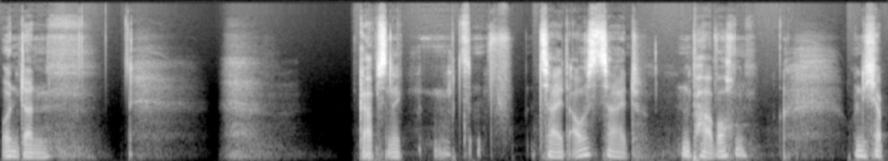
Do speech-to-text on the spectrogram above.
Und dann gab es eine Zeit Auszeit, ein paar Wochen. Und ich habe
